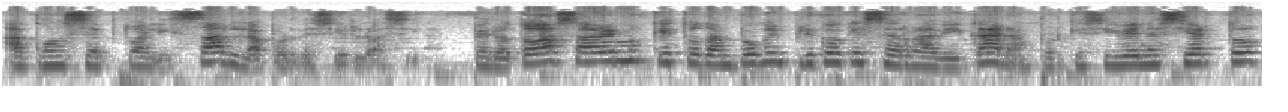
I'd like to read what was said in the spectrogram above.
a conceptualizarla, por decirlo así. Pero todas sabemos que esto tampoco implicó que se erradicara, porque si bien es cierto,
